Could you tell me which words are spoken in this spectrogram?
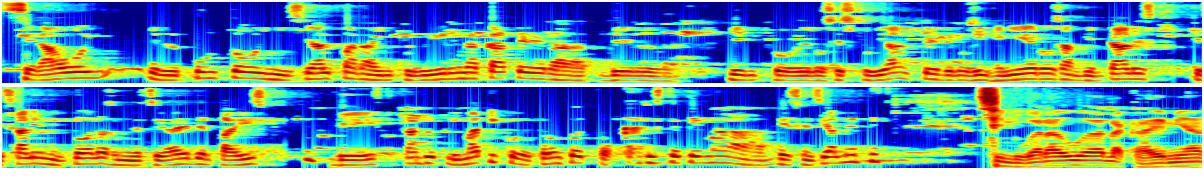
¿Será hoy el punto inicial para incluir una cátedra del, dentro de los estudiantes, de los ingenieros ambientales que salen en todas las universidades del país de este cambio climático, de pronto tocar este tema esencialmente? Sin lugar a dudas, la academia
